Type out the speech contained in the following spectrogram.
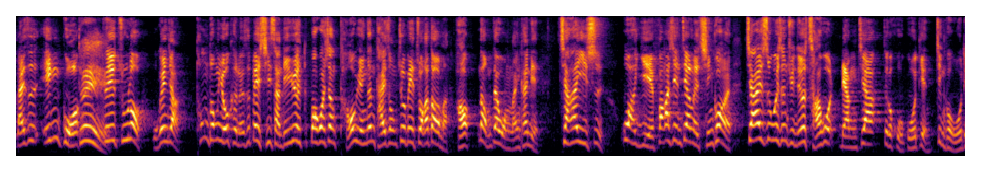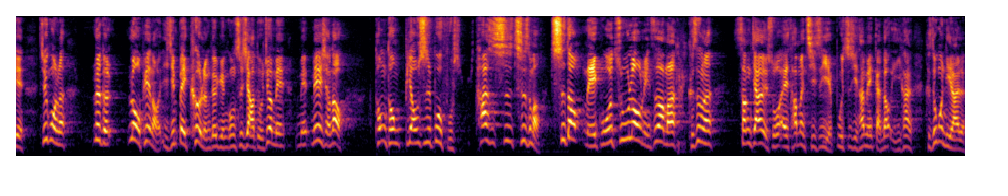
来自英国，对这些猪肉，我跟你讲，通通有可能是被洗产地，因为包括像桃园跟台中就被抓到嘛。好，那我们再往南看点，嘉义市。哇，也发现这样的情况哎！嘉义市卫生局就查获两家这个火锅店，进口火锅店，结果呢，那个肉片哦已经被客人跟员工吃下肚，就没没没有想到，通通标示不符，他是吃吃什么？吃到美国猪肉，你知道吗？可是呢，商家也说，哎，他们其实也不知情，他们也感到遗憾。可是问题来了，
